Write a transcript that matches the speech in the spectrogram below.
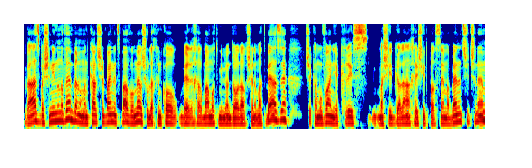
ואז בשני לנובמבר המנכ"ל של בייננס בא ואומר שהוא הולך למכור בערך 400 מיליון דולר של המטבע הזה שכמובן יקריס מה שהתגלה אחרי שהתפרסם הבלנס שיט שלהם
